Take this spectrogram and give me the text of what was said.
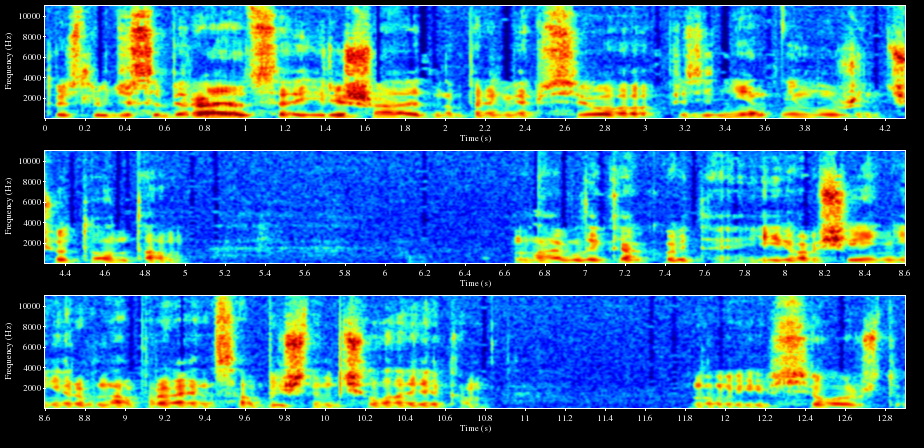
то есть люди собираются и решают, например, все, президент не нужен, что-то он там наглый какой-то и вообще не равноправен с обычным человеком. Ну и все, что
